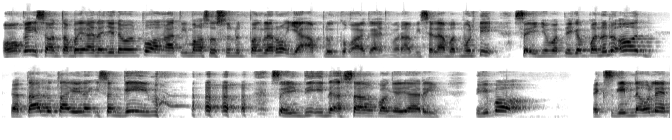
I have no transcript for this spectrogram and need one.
Okay, so antabayanan nyo naman po ang ating mga susunod pang laro. I-upload ko kagad. Maraming salamat muli sa inyong matigang panonood. Natalo tayo ng isang game sa hindi inaasahang pangyayari. Sige po, next game na ulit.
